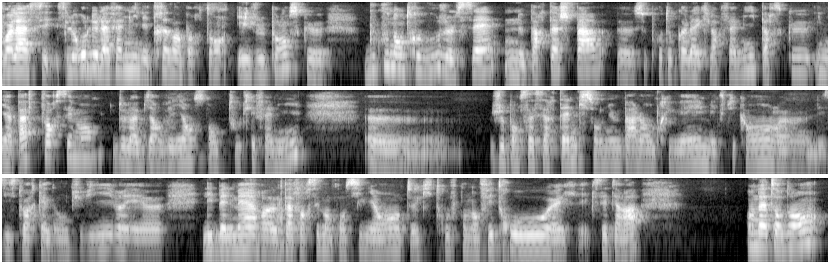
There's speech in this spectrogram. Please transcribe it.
voilà, c'est le rôle de la famille, il est très important. Et je pense que beaucoup d'entre vous, je le sais, ne partagent pas euh, ce protocole avec leur famille parce qu'il n'y a pas forcément de la bienveillance dans toutes les familles. Euh, je pense à certaines qui sont venues me parler en privé, m'expliquant euh, les histoires qu'elles ont pu vivre et les belles-mères pas forcément conciliantes, qui trouvent qu'on en fait trop, etc. En attendant,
